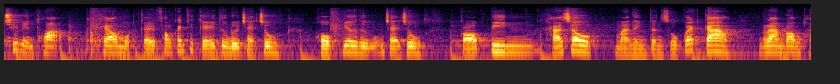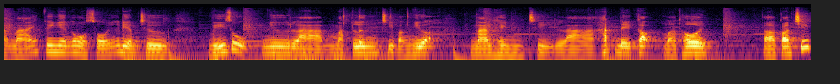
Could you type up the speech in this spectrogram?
chiếc điện thoại theo một cái phong cách thiết kế tương đối trẻ trung hộp kia thứ cũng trẻ trung có pin khá trâu màn hình tần số quét cao RAM ROM thoải mái tuy nhiên có một số những điểm trừ ví dụ như là mặt lưng chỉ bằng nhựa màn hình chỉ là HD cộng mà thôi à, con chip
